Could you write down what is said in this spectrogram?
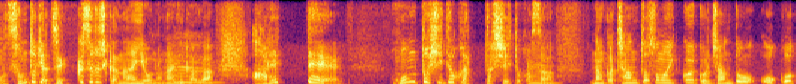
うん。その時は絶句するしかないような何かが、うん。あれって本当ひどかったしとかさ、うん。なんかちゃんとその一個一個にちゃんと怒っ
